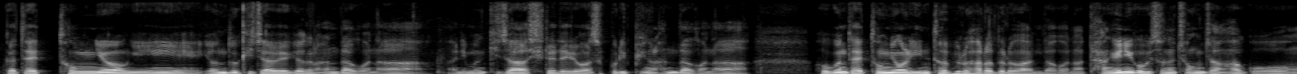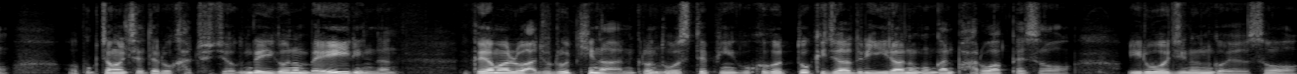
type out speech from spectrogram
그러니까 대통령이 연두 기자회견을 한다거나 아니면 기자실에 내려와서 브리핑을 한다거나 혹은 대통령을 인터뷰를 하러 들어간다거나 당연히 거기서는 정장하고 어, 복장을 제대로 갖추죠. 근데 이거는 매일 있는 그야말로 아주 루틴한 그런 doorstepping이고 그것도 기자들이 일하는 공간 바로 앞에서 이루어지는 거여서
